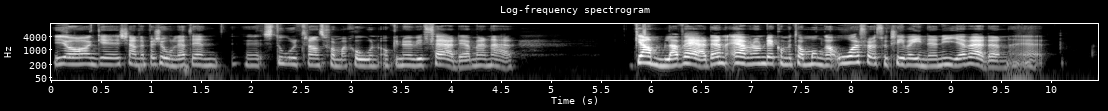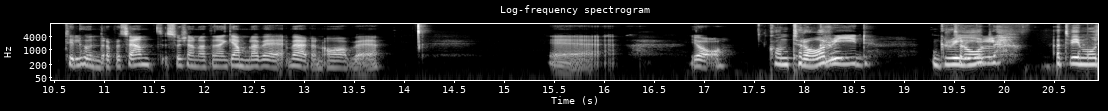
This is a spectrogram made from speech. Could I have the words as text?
Jag eh, känner personligen att det är en eh, stor transformation och nu är vi färdiga med den här gamla världen. Även om det kommer ta många år för oss att kliva in i den nya världen eh, till 100% så känner jag att den här gamla vä- världen av eh, ja, Kontroll, greed, greed, troll, att vi mår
